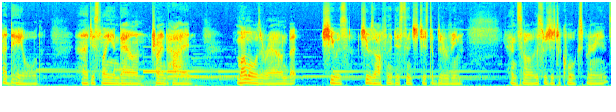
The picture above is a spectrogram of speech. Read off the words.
a day old. Uh, just laying down, trying to hide. Mama was around, but she was she was off in the distance just observing. And so this was just a cool experience.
